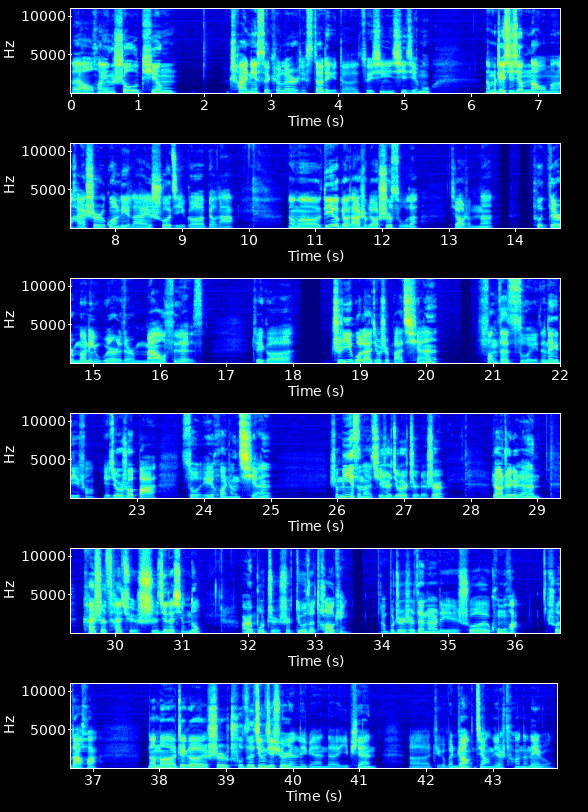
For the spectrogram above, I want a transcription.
大家好，欢迎收听 Chinese Secularity Study 的最新一期节目。那么这期节目呢，我们还是惯例来说几个表达。那么第一个表达是比较世俗的，叫什么呢？Put their money where their mouth is。这个直译过来就是把钱放在嘴的那个地方，也就是说把嘴换成钱。什么意思呢？其实就是指的是让这个人。开始采取实际的行动，而不只是 do the talking 啊，不只是在那里说空话、说大话。那么这个是出自《经济学人》里边的一篇呃这个文章，讲的也是同样的内容。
